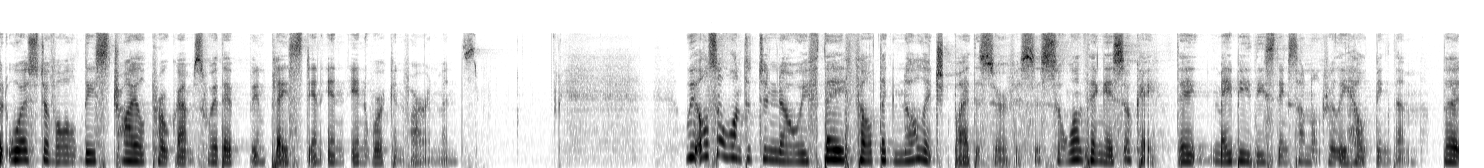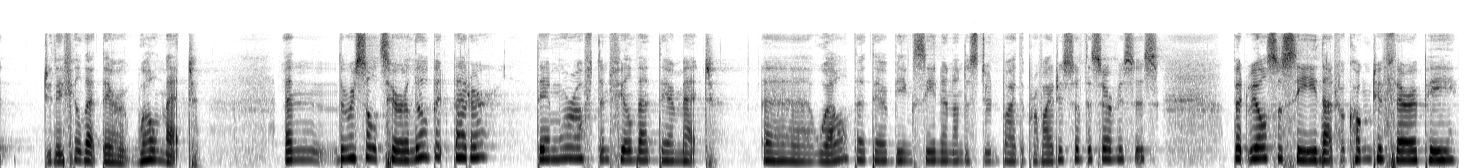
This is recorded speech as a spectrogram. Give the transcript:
but worst of all, these trial programs where they've been placed in, in, in work environments. We also wanted to know if they felt acknowledged by the services. So one thing is, okay, they maybe these things are not really helping them, but do they feel that they're well met? And the results here are a little bit better. They more often feel that they're met uh, well, that they're being seen and understood by the providers of the services. But we also see that for cognitive therapy,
